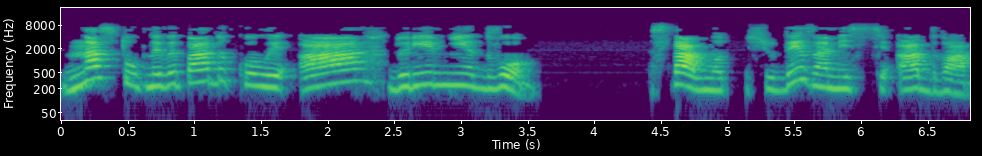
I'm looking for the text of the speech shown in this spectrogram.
Наступний випадок, коли А дорівнює 2. Ставимо сюди замість А2.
